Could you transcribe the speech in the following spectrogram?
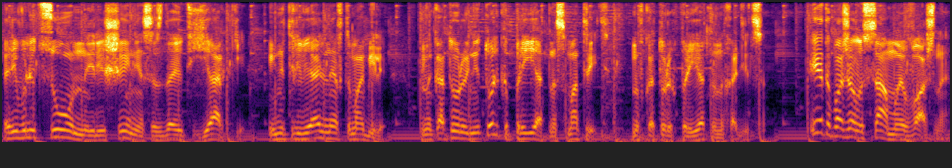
революционные решения создают яркие и нетривиальные автомобили, на которые не только приятно смотреть, но в которых приятно находиться. И это, пожалуй, самое важное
